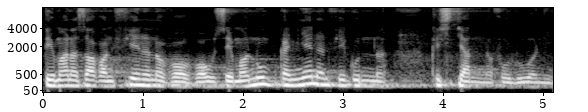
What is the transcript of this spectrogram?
dia manazava ny fiainana vaovao izay manomboka niaina ny fiangonana kristianina voalohany.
